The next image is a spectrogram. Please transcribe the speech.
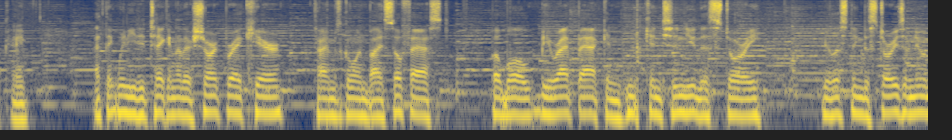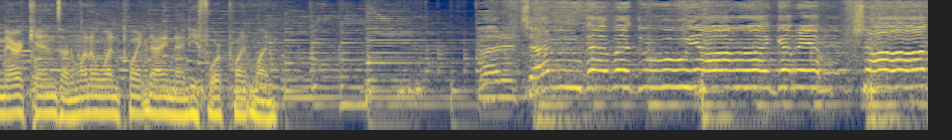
Okay, I think we need to take another short break here. Time's going by so fast, but we'll be right back and continue this story. You're listening to Stories of New Americans on 101.9, 94.1. چند بدویا گرم شار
